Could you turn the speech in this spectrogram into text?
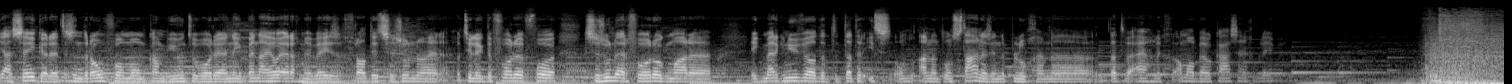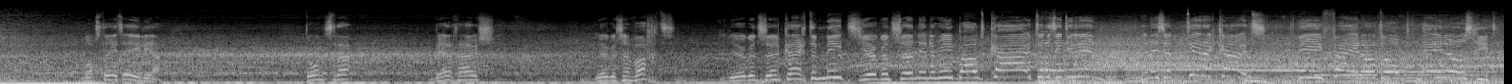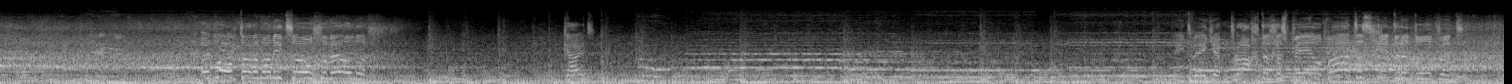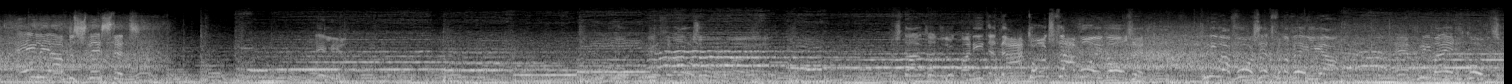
Ja, zeker. Het is een droom voor me om kampioen te worden en ik ben daar heel erg mee bezig. Vooral dit seizoen. Natuurlijk de voor, voor, seizoen ervoor ook, maar uh, ik merk nu wel dat, dat er iets aan het ontstaan is in de ploeg. En uh, dat we eigenlijk allemaal bij elkaar zijn gebleven. Nog steeds Elia. Toornstra. Berghuis. Jurgensen wacht. Jurgensen krijgt hem niet. Jurgensen in de rebound. Kuit. En dan zit hij erin. En is het Dirk Kuit die Feyenoord op 1-0 schiet. Het loopt allemaal niet zo geweldig. Kuit. gespeeld. Wat een schitterend doelpunt. Elia beslist het. En daar Toornstra, mooie goal zeg. Prima voorzet vanaf Elia. En prima ingekopt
